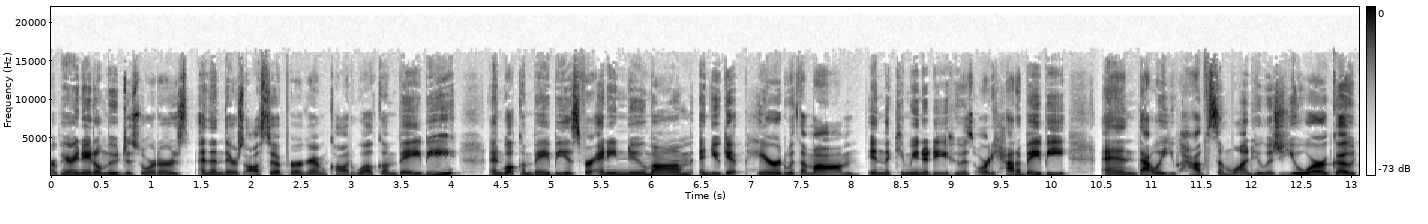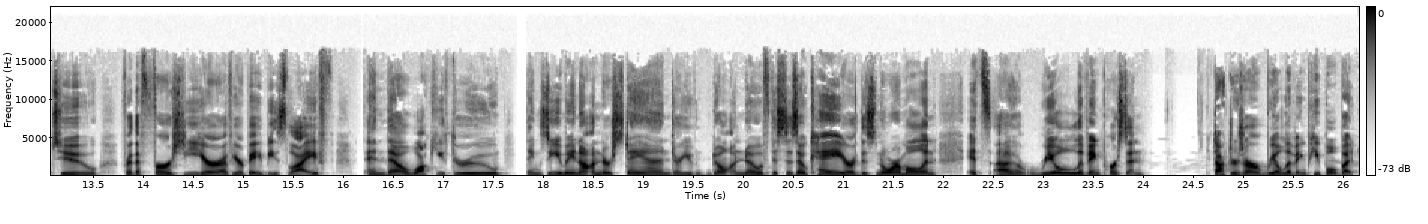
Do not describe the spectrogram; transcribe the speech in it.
or perinatal mood disorders. And then there's also a program called Welcome Baby. And Welcome Baby is for any new mom, and you get paired with a mom in the community who has already had a baby. And that way, you have someone who is your go to for the first year of your baby's life. And they'll walk you through things that you may not understand, or you don't know if this is okay or this normal. And it's a real living person doctors are real living people but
